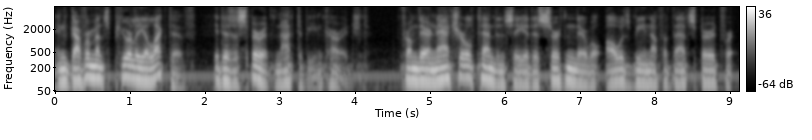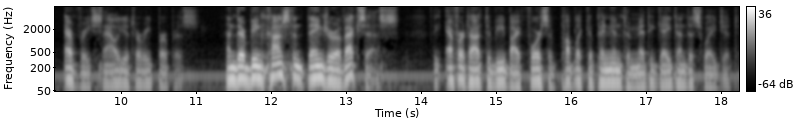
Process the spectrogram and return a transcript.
in governments purely elective, it is a spirit not to be encouraged. From their natural tendency, it is certain there will always be enough of that spirit for every salutary purpose. And there being constant danger of excess, the effort ought to be by force of public opinion to mitigate and assuage it.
